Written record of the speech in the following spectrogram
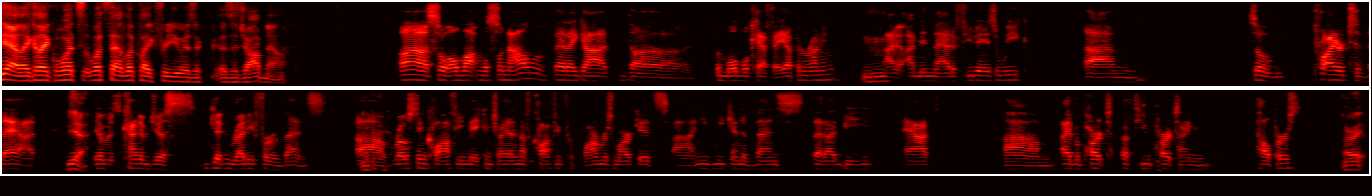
Yeah, like like what's what's that look like for you as a as a job now? uh, so a lot. Well, so now that I got the the mobile cafe up and running, Mhm. I, I'm in that a few days a week. Um, so prior to that, Yeah. it was kind of just getting ready for events, uh, roasting coffee, making sure I had enough coffee for farmers markets, uh, any weekend events that I'd be at. Um, I have a part, a few part-time helpers, All right.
